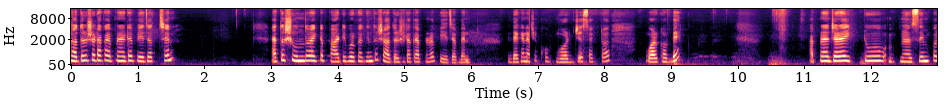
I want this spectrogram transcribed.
সতেরোশো টাকা আপনারা এটা পেয়ে যাচ্ছেন। এত সুন্দর একটা পার্টি বোরকা কিন্তু সতেরোশো টাকা আপনারা পেয়ে যাবেন। দেখেন আছে খুব গর্জিয়াস একটা ওয়ার্ক হবে। আপনারা যারা একটু সিম্পল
